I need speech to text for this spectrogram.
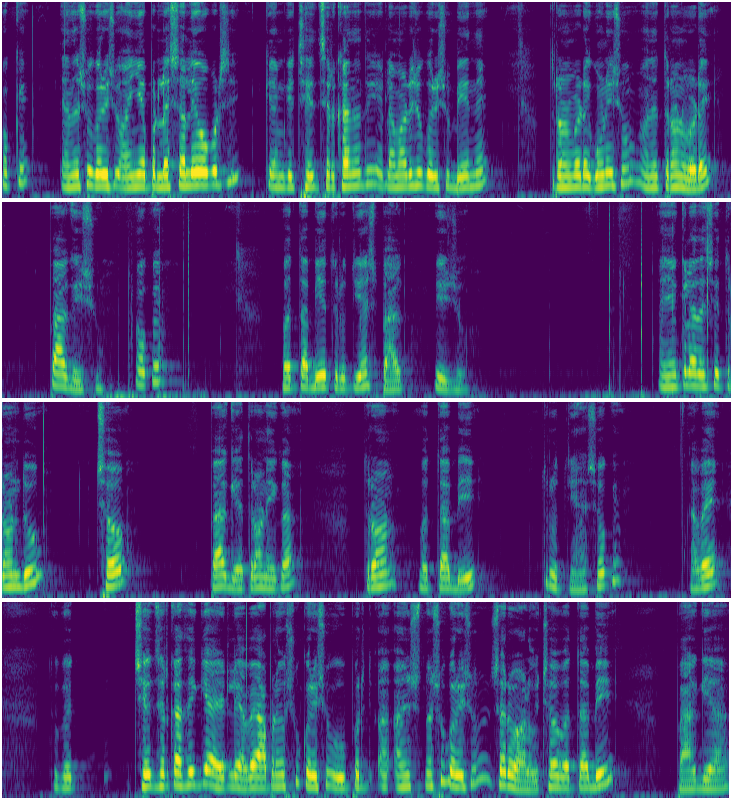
ઓકે એને શું કરીશું? અહીંયા પર લસા લેવો પડશે, કેમ કે છેદ સરખા નથી, એટલા માટે શું કરીશું? બેને ત્રણ વડે ગુણીશું અને ત્રણ વડે ભાગીશું. ઓકે વત્તા બે તૃતીયાંશ ભાગ બીજું. અહીંયા કેટલા થશે? ત્રણ દુ છ ભાગ્યા ત્રણ એકા ત્રણ વત્તા બે તૃતીયાંશ ઓકે હવે તો કે છેદ સરખા થઈ ગયા એટલે હવે આપણે શું કરીશું? ઉપર અંશનો શું કરીશું? સરવાળો છ વત્તા બે ભાગ્યા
